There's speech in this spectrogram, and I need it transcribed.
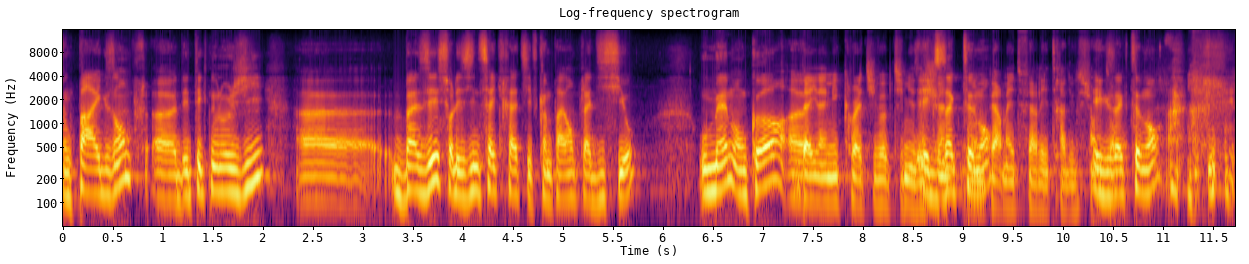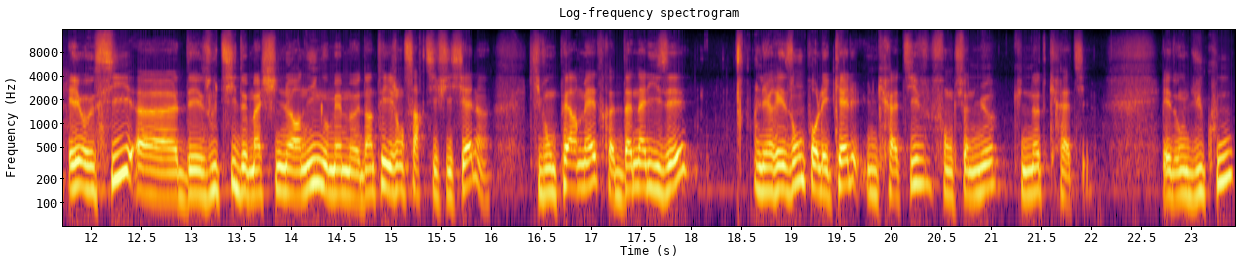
Donc par exemple, euh, des technologies euh, basées sur les insights créatifs, comme par exemple la DCO, ou même encore... Euh, Dynamic Creative Optimization, exactement, qui permet de faire les traductions. Exactement. et aussi des outils de machine learning ou même d'intelligence artificielle qui vont permettre d'analyser les raisons pour lesquelles une créative fonctionne mieux qu'une autre créative. Et donc du coup,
